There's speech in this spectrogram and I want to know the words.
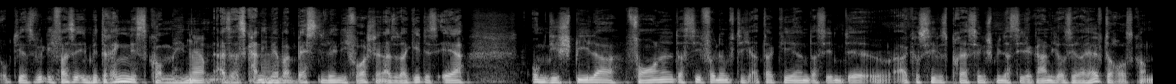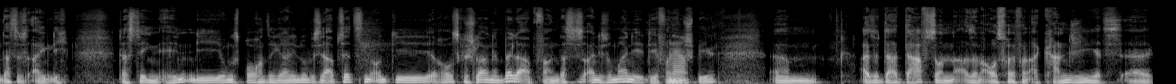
ob die jetzt wirklich was in Bedrängnis kommen hinten. Ja. Also das kann ich mir beim besten Willen nicht vorstellen. Also da geht es eher um die Spieler vorne, dass sie vernünftig attackieren, dass sie eben äh, aggressives Pressing spielen, dass die ja gar nicht aus ihrer Hälfte rauskommen. Das ist eigentlich das Ding. Hinten, die Jungs brauchen sich eigentlich nur ein bisschen absetzen und die rausgeschlagenen Bälle abfangen. Das ist eigentlich so meine Idee von Ja. dem Spiel. Ähm, also da darf so ein, also ein Ausfall von Akanji jetzt, äh,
